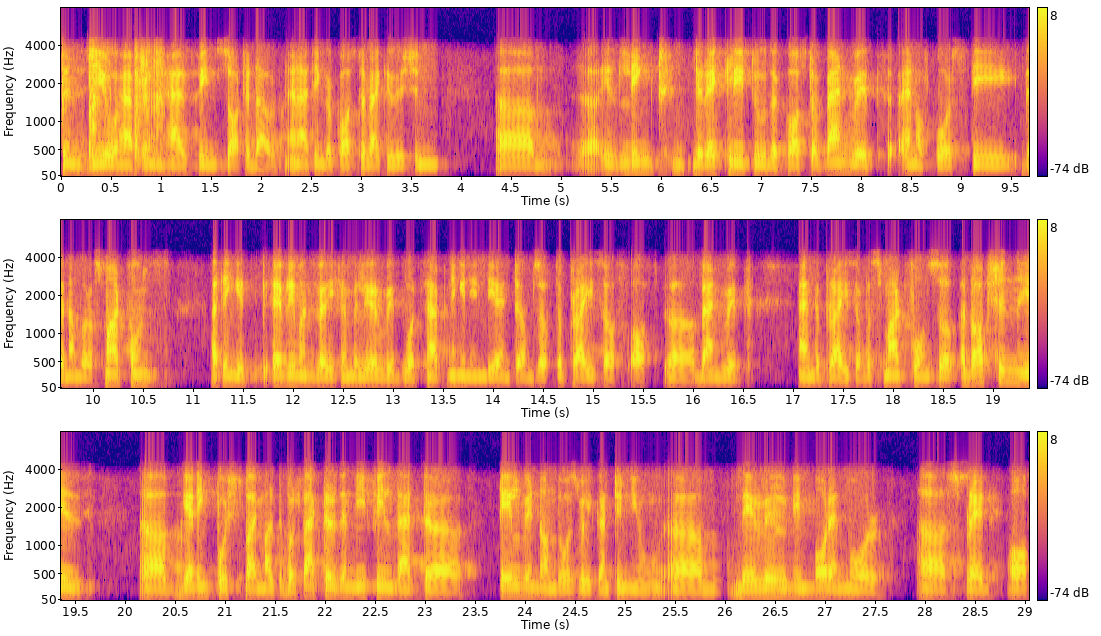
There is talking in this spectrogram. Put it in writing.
since Jio happened has been sorted out. And I think the cost of acquisition um, uh, is linked directly to the cost of bandwidth and, of course, the, the number of smartphones I think it, everyone's very familiar with what's happening in India in terms of the price of, of uh, bandwidth and the price of a smartphone. So adoption is uh, getting pushed by multiple factors, and we feel that uh, tailwind on those will continue. Um, there will be more and more uh, spread of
